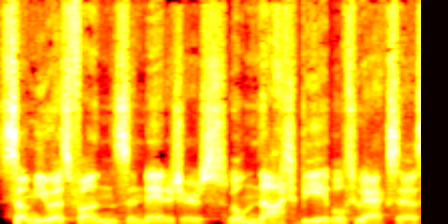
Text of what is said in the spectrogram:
Some US funds and managers will not be able to access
